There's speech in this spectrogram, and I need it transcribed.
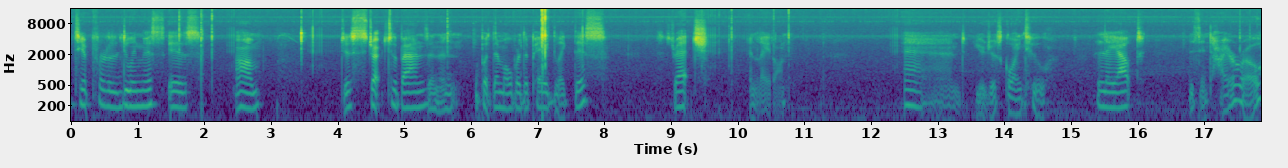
tip for doing this is um, just stretch the bands and then put them over the peg like this. Stretch and lay it on. And you're just going to lay out this entire row.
